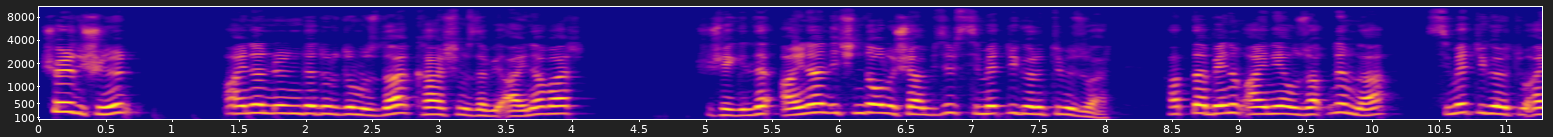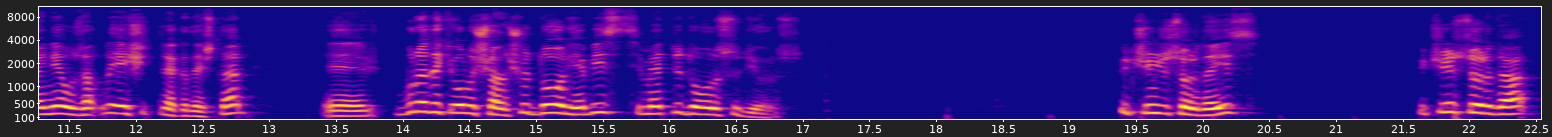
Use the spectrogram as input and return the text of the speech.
Şöyle düşünün. Aynanın önünde durduğumuzda karşımızda bir ayna var. Şu şekilde aynanın içinde oluşan bizim simetri görüntümüz var. Hatta benim aynaya uzaklığımla simetri görüntüm aynaya uzaklığı eşittir arkadaşlar. Ee, buradaki oluşan şu doğruya biz simetri doğrusu diyoruz. Üçüncü sorudayız. Üçüncü soruda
